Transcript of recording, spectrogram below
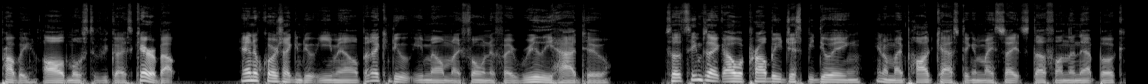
probably all most of you guys care about. And of course, I can do email, but I can do email on my phone if I really had to. So it seems like I would probably just be doing, you know, my podcasting and my site stuff on the netbook.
